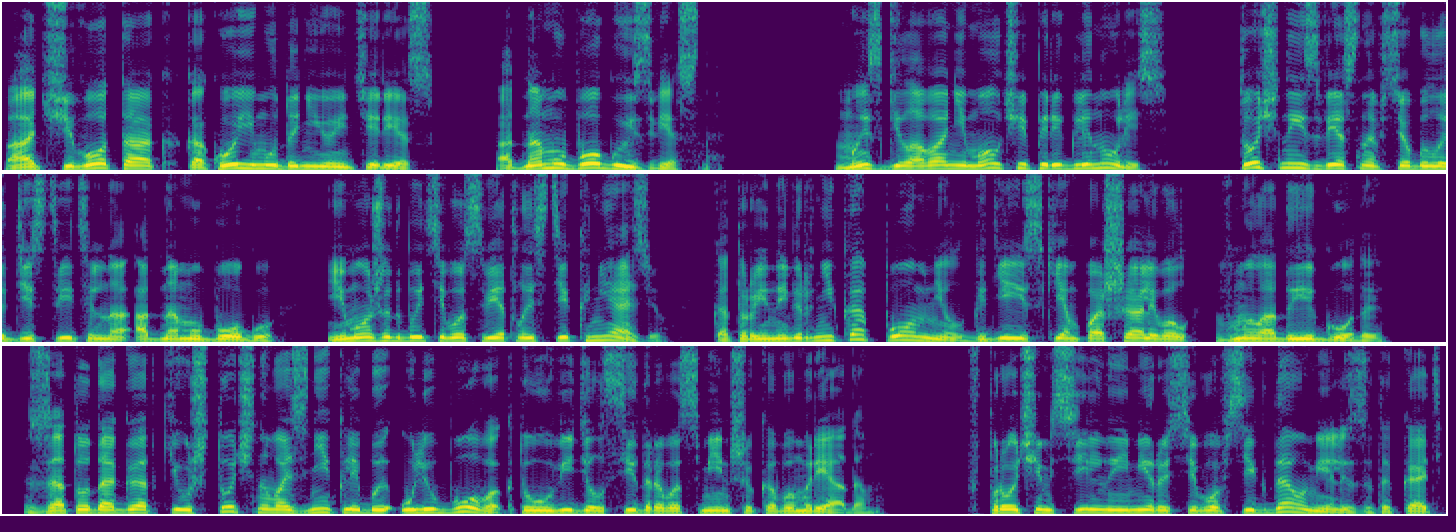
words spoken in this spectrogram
А чего так, какой ему до нее интерес? Одному Богу известно. Мы с Геловани молча переглянулись. Точно известно все было действительно одному Богу, и, может быть, его светлости князю, который наверняка помнил, где и с кем пошаливал в молодые годы. Зато догадки уж точно возникли бы у любого, кто увидел Сидорова с Меньшиковым рядом. Впрочем, сильные мира сего всегда умели затыкать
